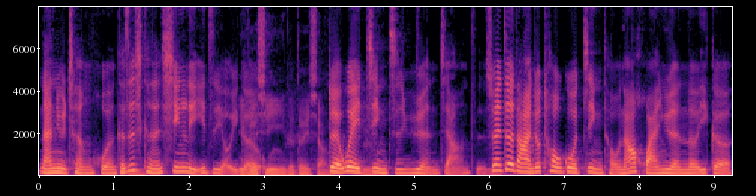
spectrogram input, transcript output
男女成婚，可是可能心里一直有一个，心仪的对象，对未尽之愿这样子，嗯、所以这个导演就透过镜头，然后还原了一个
